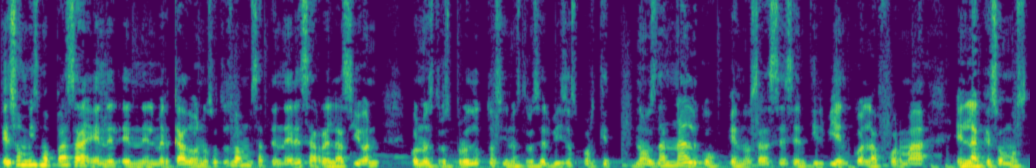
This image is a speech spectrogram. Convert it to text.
Eso mismo pasa en el, en el mercado, nosotros vamos a tener esa relación con nuestros productos y nuestros servicios porque nos dan algo que nos hace sentir bien con la forma en la que somos.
